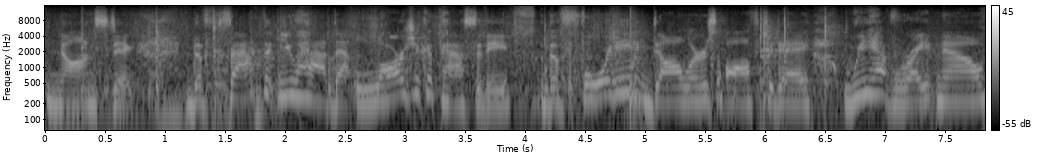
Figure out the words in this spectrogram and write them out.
nonstick. The fact that you have that larger capacity, the $40 off today, we have right now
